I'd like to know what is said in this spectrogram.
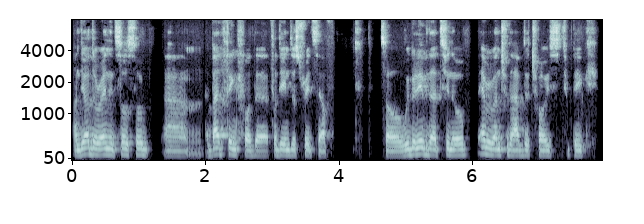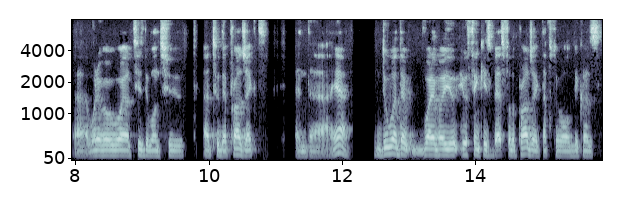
on the other end, it's also um, a bad thing for the for the industry itself. So we believe that you know everyone should have the choice to pick uh, whatever royalties they want to to their project. And uh, yeah, do whatever, whatever you, you think is best for the project after all because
